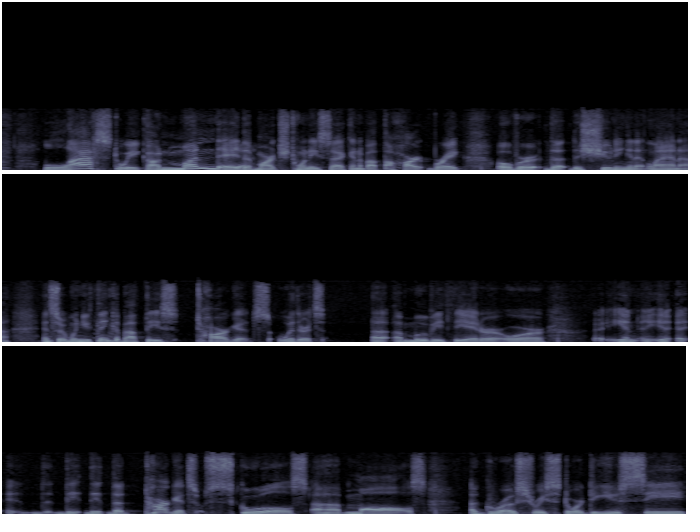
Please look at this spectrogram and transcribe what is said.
last week on Monday, yeah. the March 22nd, about the heartbreak over the the shooting in Atlanta. And so, when you think about these targets, whether it's a, a movie theater or you know, the, the the targets, schools, uh, malls, a grocery store. Do you see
